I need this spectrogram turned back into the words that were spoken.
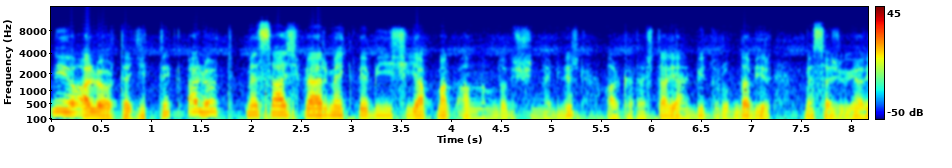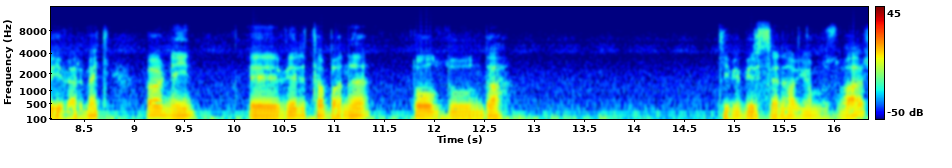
New Alert'e gittik. Alert mesaj vermek ve bir işi yapmak anlamında düşünülebilir arkadaşlar. Yani bir durumda bir mesajı uyarıyı vermek. Örneğin e, veri tabanı dolduğunda gibi bir senaryomuz var.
